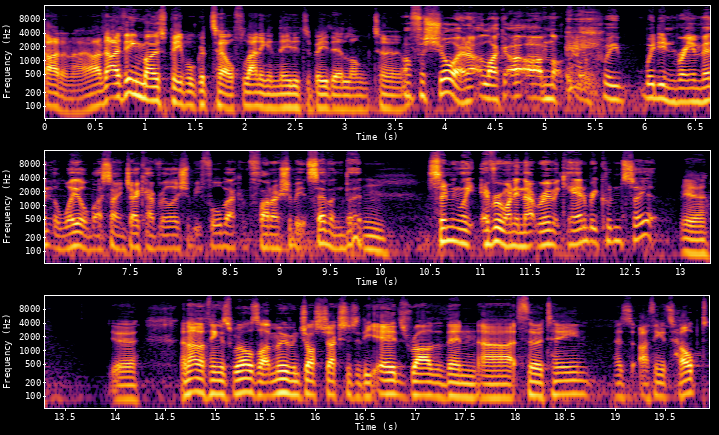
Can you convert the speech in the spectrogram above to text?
I don't know. I, I think most people could tell Flanagan needed to be there long term. Oh, for sure. And I, like, I, I'm not. We we didn't reinvent the wheel by saying Jake Averillo should be fullback and Flano should be at seven, but mm. seemingly everyone in that room at Canterbury couldn't see it. Yeah, yeah. Another thing as well is like moving Josh Jackson to the edge rather than uh, 13. Has I think it's helped.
